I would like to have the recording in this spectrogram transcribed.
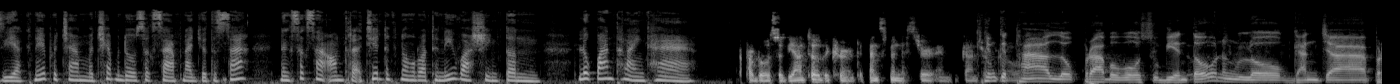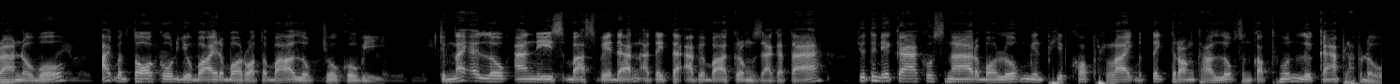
ស៊ីអាគ្នេយ៍ប្រចាំមជ្ឈមណ្ឌលសិក្សាផ្នែកយុទ្ធសាស្ត្រនិងសិក្សាអន្តរជាតិនៅក្នុងរដ្ឋធានី Washington លោកបានថ្លែងថា Prabowo Subianto, the current defense minister, and Ganja ខ្ញុំគិតថាលោក Prabowo Subianto និងលោក Ganja Pranowo អាចបន្តគោលនយោបាយរបស់រដ្ឋបាលលោកជូកូវី ចំណែកឯលោក Anis Baswedan អតីតអភិបាលក្រុងហ្សាកាតាយុទ្ធនាការឃោសនារបស់លោកមានភាពខុសប្លែកបន្តិចត្រង់ថាលោកសង្កត់ធ្ងន់លើការផ្លាស់ប្ដូរ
